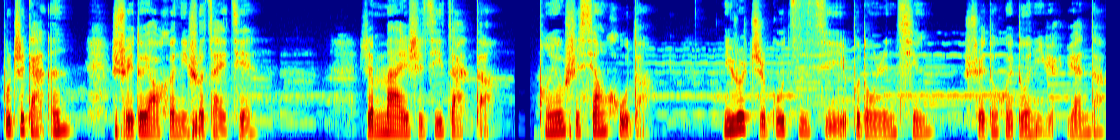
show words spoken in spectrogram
不知感恩，谁都要和你说再见。人脉是积攒的，朋友是相互的。你若只顾自己，不懂人情，谁都会躲你远远的。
